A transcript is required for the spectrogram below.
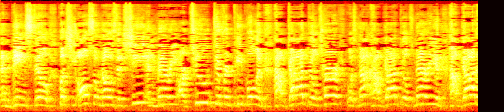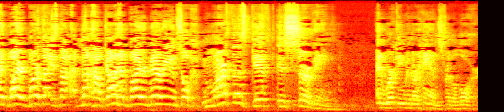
and being still, but she also knows that she and Mary are two different people, and how God built her was not how God built Mary, and how God had wired Martha is not, not how God had wired Mary. And so Martha's gift is serving and working with her hands for the Lord.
